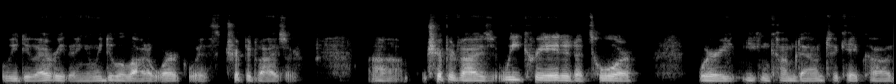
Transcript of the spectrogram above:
we do everything, and we do a lot of work with TripAdvisor. Um, TripAdvisor, we created a tour where you can come down to Cape Cod.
